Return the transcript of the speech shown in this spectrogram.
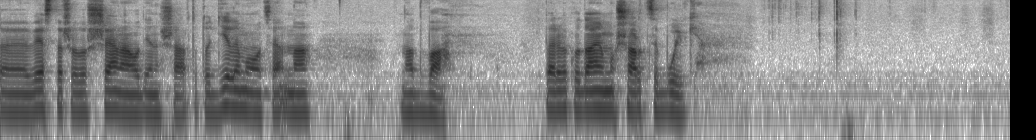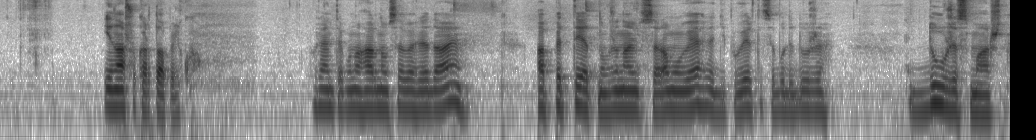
е, вистачило ще на один шар. Тобто ділимо оце на, на два. Тепер викладаємо шар цибульки. І нашу картопельку. Гляньте, як воно гарно все виглядає. Апетитно, вже навіть в сирому вигляді, повірте, це буде дуже, дуже смачно.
